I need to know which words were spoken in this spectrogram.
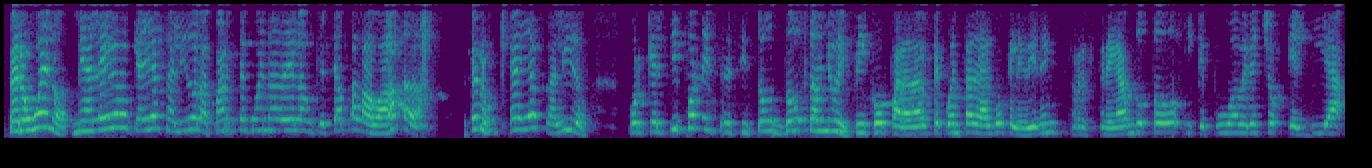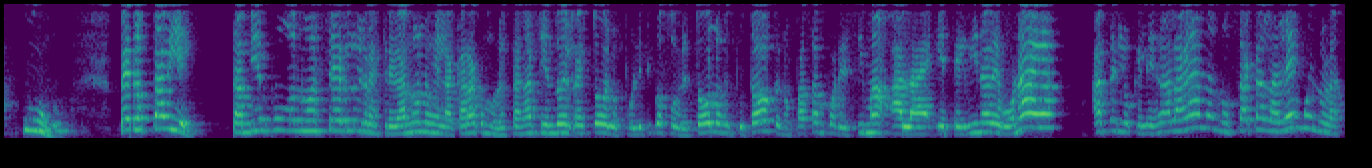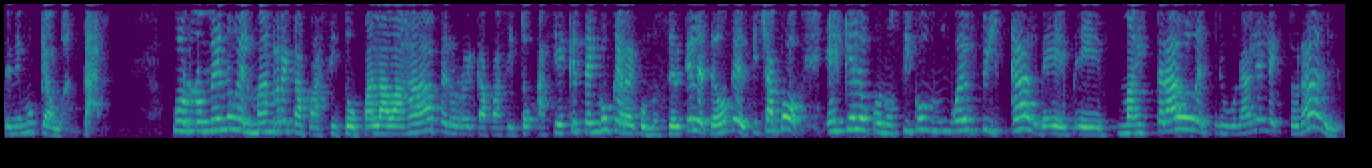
Pero bueno, me alegro que haya salido la parte buena de él, aunque sea para pero que haya salido porque el tipo necesitó dos años y pico para darse cuenta de algo que le vienen restregando todo y que pudo haber hecho el día uno. Pero está bien, también pudo no hacerlo y restregárnoslos en la cara como lo están haciendo el resto de los políticos, sobre todo los diputados que nos pasan por encima a la Etelvina de Bonaga, hacen lo que les da la gana, nos sacan la lengua y nos las tenemos que aguantar. Por lo menos el man recapacitó para la bajada, pero recapacitó. Así es que tengo que reconocer que le tengo que decir, Chapo, es que lo conocí como un buen fiscal, eh, eh, magistrado del Tribunal Electoral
